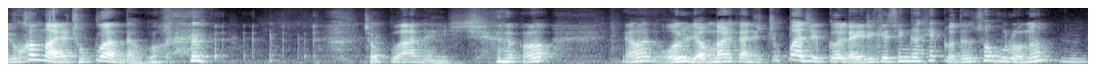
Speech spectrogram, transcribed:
욕한 거 아니야? 족구한다고. 족구하네. 씨. 어? 어? 올 연말까지 쭉 빠질 걸 내가 이렇게 생각했거든 속으로는. 음.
